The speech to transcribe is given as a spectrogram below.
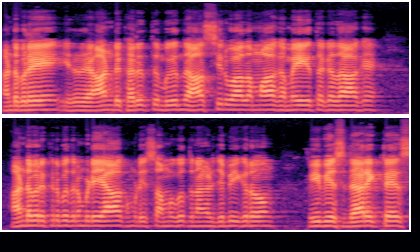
ஆண்டவரே இந்த ஆண்டு கருத்து மிகுந்த ஆசீர்வாதமாக அமையத்தக்கதாக. ஆண்டவர் கிருபை நம்முடைய சமூகத்தை நாங்கள் ஜெபிக்கிறோம். VBS directors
